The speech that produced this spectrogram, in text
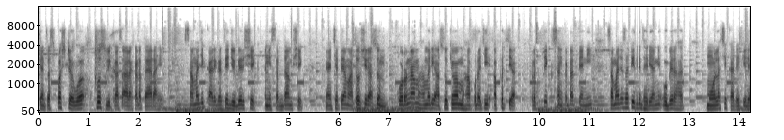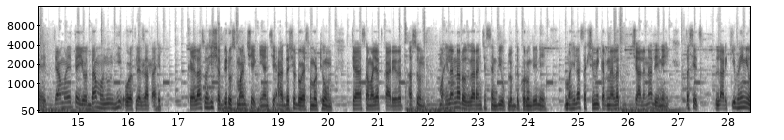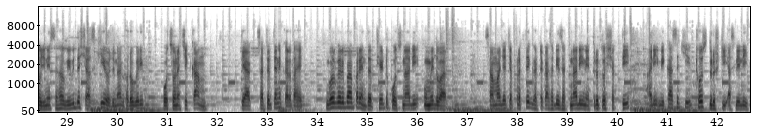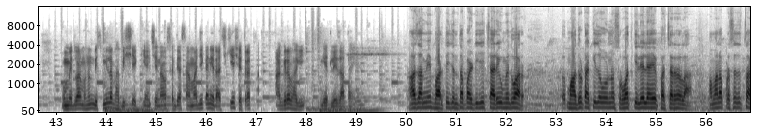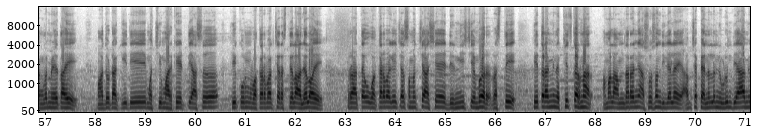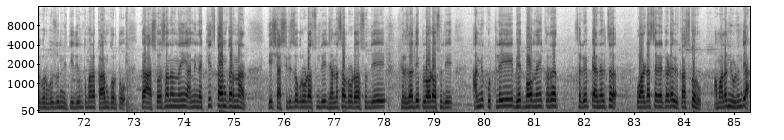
त्यांचा स्पष्ट व ठोस विकास आराखडा तयार आहे. सामाजिक कार्यकर्ते जुबेर शेख आणि सद्दाम शेख यांच्या त्या मातोश्री असून कोरोना महामारी असो किंवा महापुराची अपत्य प्रत्येक संकटात त्यांनी समाजासाठी धैर्याने उभे राहत मोलाचे कार्य केले आहेत. त्यामुळे त्या योद्धा म्हणूनही ओळखल्या जात आहेत. कैलासवासी शब्बीर उस्मान शेख यांचे आदर्श डोळ्यासमोर ठेवून त्या समाजात कार्यरत असून महिलांना रोजगारांच्या संधी उपलब्ध करून देणे महिला सक्षमीकरणाला चालना देणे तसेच लाडकी बहीण योजनेसह विविध शासकीय योजना घरोघरी पोहोचवण्याचे काम त्या सातत्याने करत आहेत. गोरगरिबापर्यंत थेट पोचणारी उमेदवार समाजाच्या प्रत्येक घटकासाठी झटणारी नेतृत्व शक्ती आणि विकासाची ठोस दृष्टी असलेली उमेदवार म्हणून बिस्मिल्ला भाभी शेख यांचे नाव सध्या सामाजिक आणि राजकीय क्षेत्रात अग्रभागी घेतले जात आहे. आज आम्ही भारतीय जनता पार्टीचे चारही उमेदवार माधव टाकीजवळून सुरुवात केलेली आहे प्रचाराला. आम्हाला प्रसाद चांगला मिळत आहे. माधव टाकी ते मच्छी मार्केट ते असं हे करून वकारबागच्या रस्त्याला आलेलो आहे. तर आता वकारबागेच्या समस्या असे डिर्निस चेंबर रस्ते हे तर आम्ही नक्कीच करणार. आम्हाला आमदारांनी आश्वासन दिलेलं आहे. आमच्या पॅनलला निवडून द्या. आम्ही भरभुजून निधी देऊन तुम्हाला काम करतो. या आश्वासनानंही आम्ही नक्कीच काम करणार. हे शास्त्री चौक रोड असून दे झन्नासाहेब रोड असून दे फिरजादे प्लॉट असून दे आम्ही कुठलेही भेदभाव नाही करत. सगळे पॅनलचं वार्डात सगळ्याकडे विकास करू. आम्हाला निवडून द्या.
